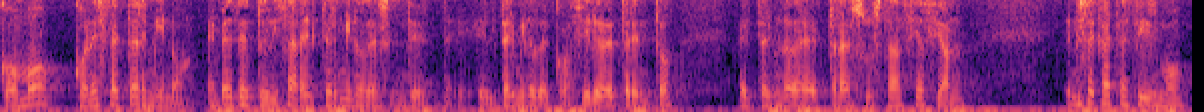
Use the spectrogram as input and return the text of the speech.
como con este término, en vez de utilizar el término, el término del concilio de Trento, el término de transustanciación, en ese catecismo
